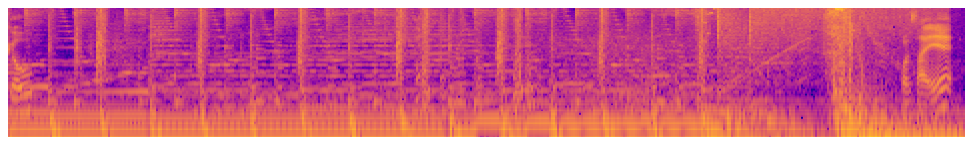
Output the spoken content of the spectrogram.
Go. Was that it?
